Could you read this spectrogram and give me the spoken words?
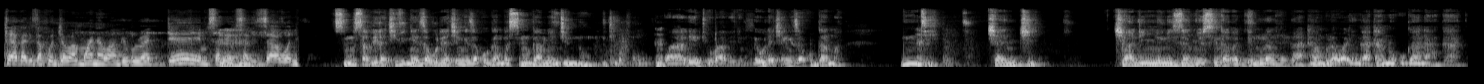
toyagaliza kojja wa mwana wange bulwadde. Musabire ebisabizaawo ne- simusabira kibi ngenza wulira kyengeza kugamba simugambye nti nno nti nti oba abeeremu naye wulira kyengeza kugamba nti kyanki kyandinyumiza nnyo singa abadde mulamu ng'atambula wali ng'ataana okugaana agaanye.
